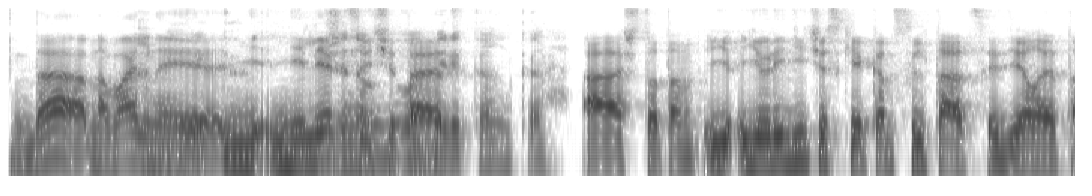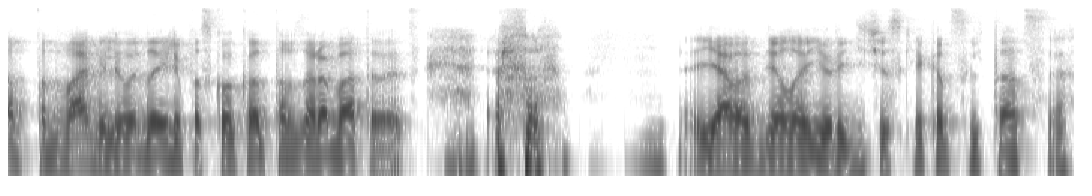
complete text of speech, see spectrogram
Да, Навальный Америка. не, не лекции Жена читает, американка. а что там, ю- юридические консультации делает там по 2 миллиона или по сколько он там зарабатывает. Я вот делаю юридические консультации.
